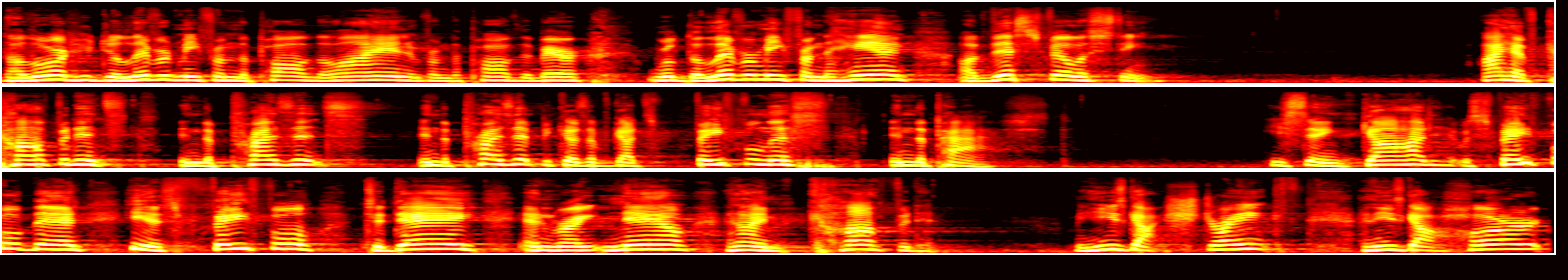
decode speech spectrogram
The Lord who delivered me from the paw of the lion and from the paw of the bear will deliver me from the hand of this Philistine. I have confidence in the presence, in the present because of God's faithfulness in the past. He's saying, God was faithful then, He is faithful today and right now, and I'm confident. I mean, He's got strength and He's got heart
